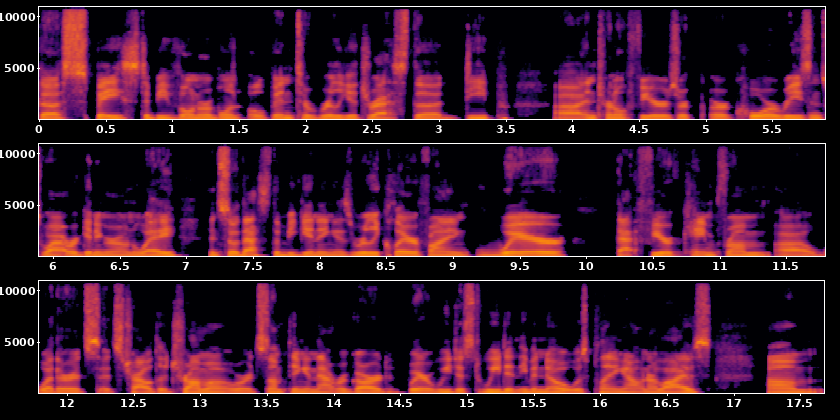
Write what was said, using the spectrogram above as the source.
the space to be vulnerable and open to really address the deep uh, internal fears or, or core reasons why we're getting our own way. And so that's the beginning is really clarifying where that fear came from, uh, whether it's it's childhood trauma or it's something in that regard where we just we didn't even know it was playing out in our lives. Um,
